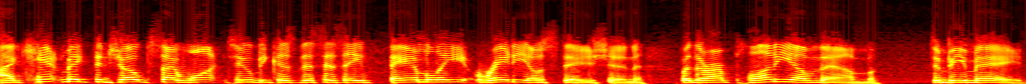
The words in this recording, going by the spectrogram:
I can't make the jokes I want to because this is a family radio station, but there are plenty of them to be made.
